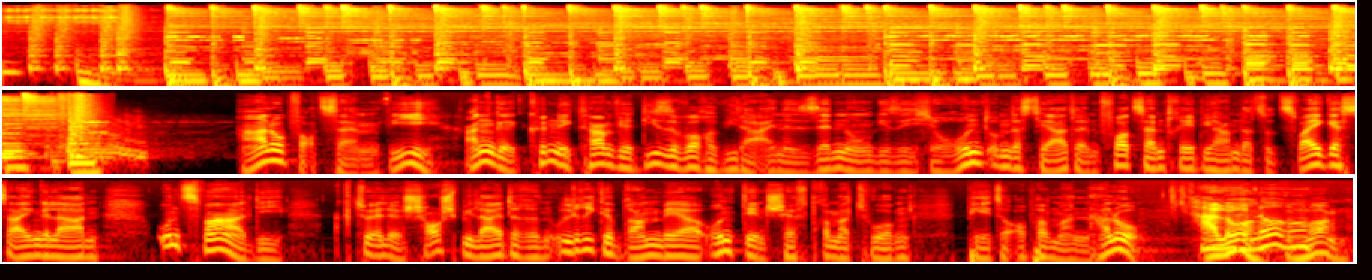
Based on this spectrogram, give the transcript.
Hallo Pforzheim. Wie angekündigt haben wir diese Woche wieder eine Sendung, die sich rund um das Theater in Pforzheim dreht. Wir haben dazu zwei Gäste eingeladen und zwar die aktuelle Schauspielleiterin Ulrike Bramberg und den Chefdramaturgen Peter Oppermann. Hallo. Hallo. Hallo. Guten Morgen.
